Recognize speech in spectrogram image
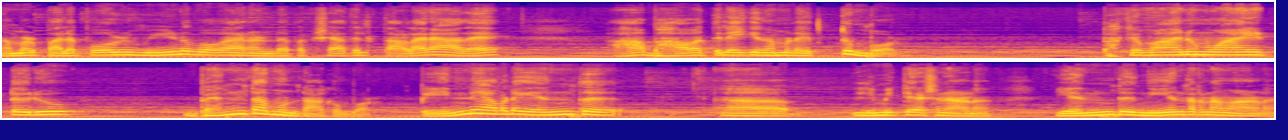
നമ്മൾ പലപ്പോഴും വീണു പോകാറുണ്ട് പക്ഷെ അതിൽ തളരാതെ ആ ഭാവത്തിലേക്ക് നമ്മൾ എത്തുമ്പോൾ ഭഗവാനുമായിട്ടൊരു ബന്ധമുണ്ടാകുമ്പോൾ പിന്നെ അവിടെ എന്ത് ലിമിറ്റേഷനാണ് എന്ത് നിയന്ത്രണമാണ്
